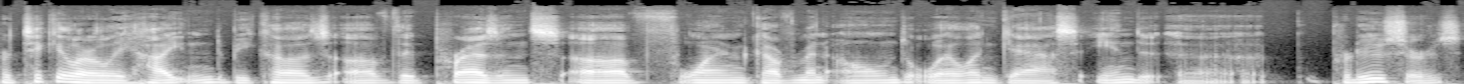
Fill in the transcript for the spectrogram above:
particularly heightened because of the presence of foreign government owned oil and gas in, uh, producers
